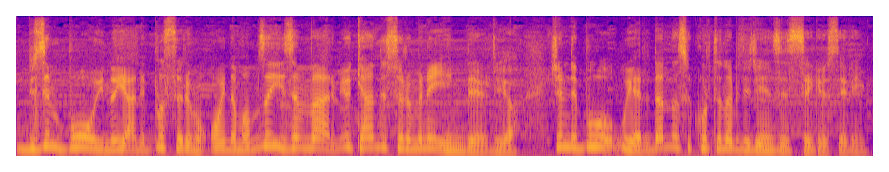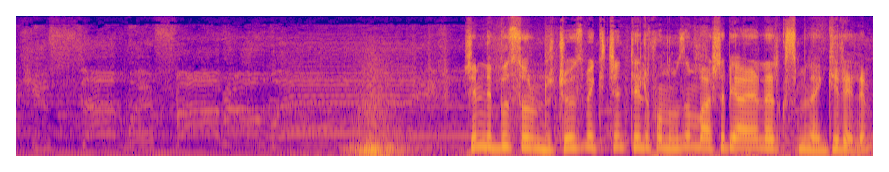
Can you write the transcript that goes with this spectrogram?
bizim bu oyunu yani bu sürümü oynamamıza izin vermiyor. Kendi sürümünü indir diyor. Şimdi bu uyarıdan nasıl kurtulabileceğinizi size göstereyim. Şimdi bu sorunu çözmek için telefonumuzun başta bir ayarlar kısmına girelim.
